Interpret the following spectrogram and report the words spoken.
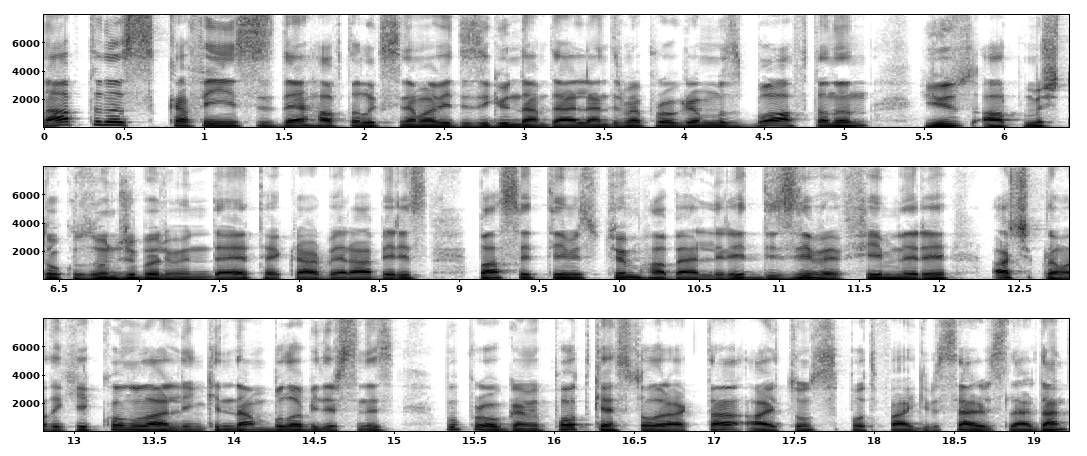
Ne yaptınız kafeinsizde haftalık sinema ve dizi gündem değerlendirme programımız bu haftanın 169. bölümünde tekrar beraberiz. Bahsettiğimiz tüm haberleri, dizi ve filmleri açıklamadaki konular linkinden bulabilirsiniz. Bu programı podcast olarak da iTunes, Spotify gibi servislerden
